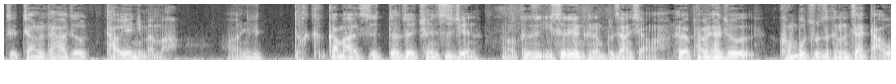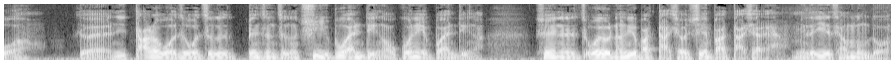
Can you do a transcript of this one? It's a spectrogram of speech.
这将来大家都讨厌你们嘛？啊，你干嘛是得罪全世界呢？啊，可是以色列人可能不这样想啊，他在旁边他就恐怖组织可能再打我，对不对？你打了我，这我这个变成整个区域不安定啊，我国内也不安定啊，所以呢，我有能力把它打消，现在把它打下来，免得夜长梦多。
